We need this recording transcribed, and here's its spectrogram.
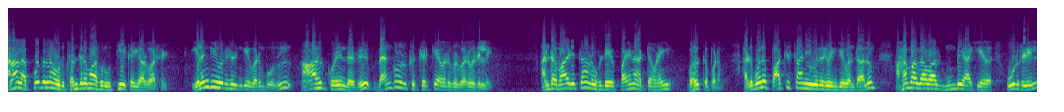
ஆனால் அப்போதெல்லாம் ஒரு தந்திரமாக ஒரு உத்தியை கையாள்வார்கள். இலங்கை வீரர்கள் இங்கே வரும்போது ஆக குறைந்தது பெங்களூருக்கு தெற்கே அவர்கள் வருவதில்லை. அந்த மாதிரி தான் அவர்களுடைய பயண அட்டவணை வகுக்கப்படும். அதுபோல பாகிஸ்தானிய வீரர்கள் இங்கே வந்தாலும் அகமதாபாத் மும்பை ஆகிய ஊர்களில்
